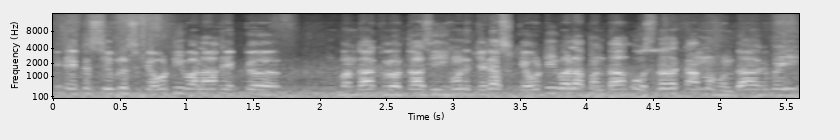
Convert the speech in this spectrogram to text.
ਕਿ ਇੱਕ ਸਿਵਲ ਸਿਕਿਉਰਿਟੀ ਵਾਲਾ ਇੱਕ ਬੰਦਾ ਖਲੋਤਾ ਸੀ। ਹੁਣ ਜਿਹੜਾ ਸਿਕਿਉਰਿਟੀ ਵਾਲਾ ਬੰਦਾ ਉਸ ਦਾ ਕੰਮ ਹੁੰਦਾ ਕਿ ਬਈ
